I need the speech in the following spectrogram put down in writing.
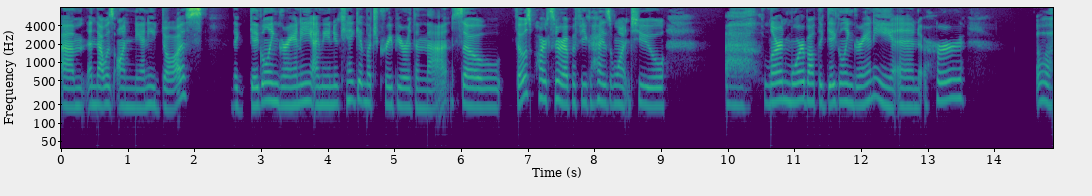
Um, and that was on Nanny Doss, the giggling granny. I mean, you can't get much creepier than that. So, those parts are up if you guys want to uh, learn more about the giggling granny and her ugh,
